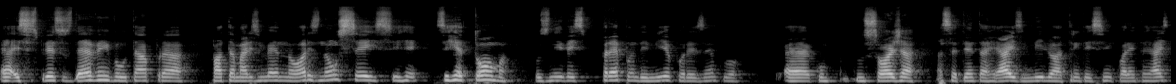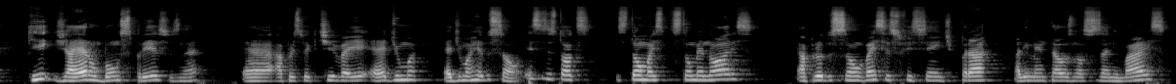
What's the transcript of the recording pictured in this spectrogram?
É, esses preços devem voltar para patamares menores. Não sei se, re, se retoma os níveis pré-pandemia, por exemplo, é, com, com, soja a 70 reais, milho a 35, 40 reais, que já eram bons preços, né? É, a perspectiva aí é de uma é de uma redução. Esses estoques estão mais estão menores, a produção vai ser suficiente para alimentar os nossos animais.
